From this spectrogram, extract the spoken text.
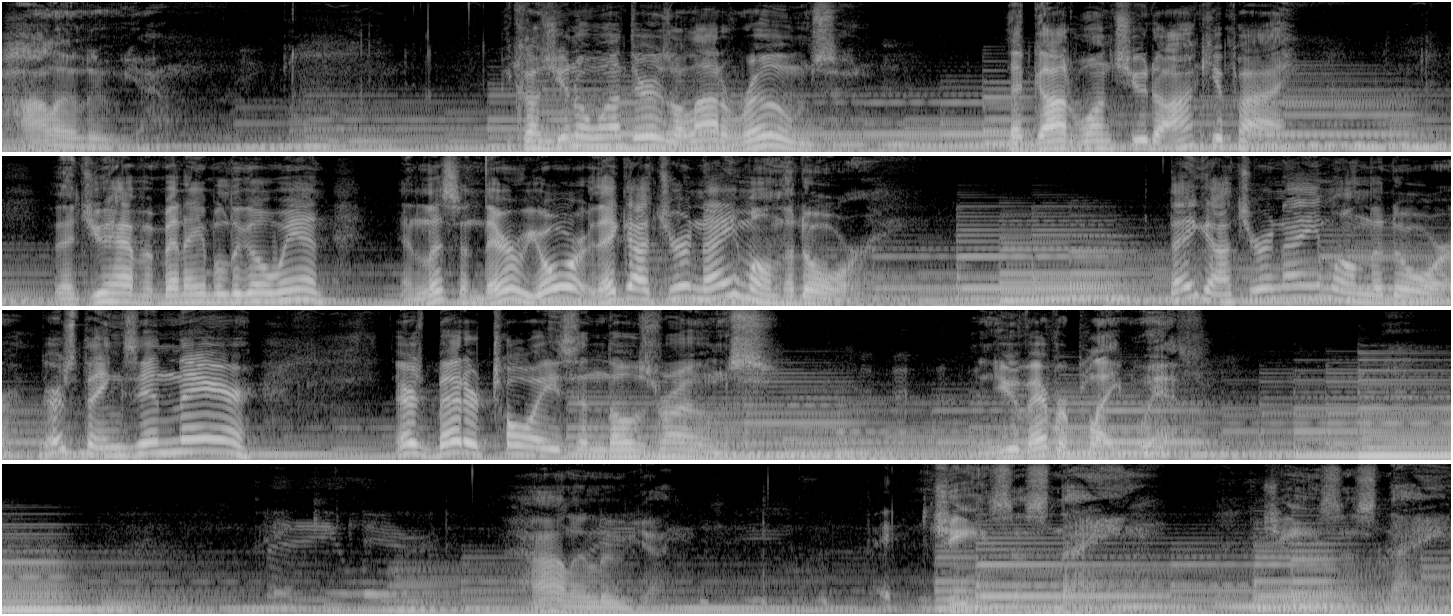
Hallelujah. Because you know what? There's a lot of rooms that God wants you to occupy that you haven't been able to go in. And listen, they're your they got your name on the door. They got your name on the door. There's things in there. There's better toys in those rooms than you've ever played with. You, Hallelujah. Jesus' name. Jesus' name.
